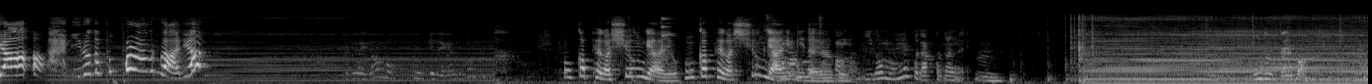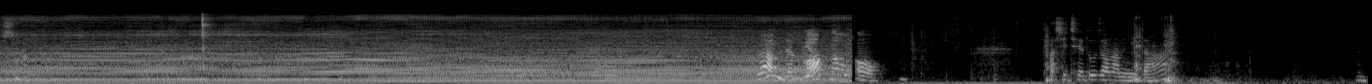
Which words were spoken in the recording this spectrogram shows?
야, 이러다 폭발하는 거 아니야? 홈카페가 쉬운 게 아니에요. 홈카페가 쉬운 게 아닙니다, 여러분. 잠깐만 이거 한번 해보자 아까 전에 음. 물을 빼봐. 혹시나. 왜 안 될까? 나 어. 다시 재도전합니다. 음.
